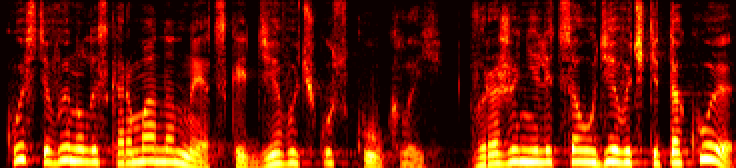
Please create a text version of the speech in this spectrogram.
Костя вынул из кармана Нецкой девочку с куклой. Выражение лица у девочки такое,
